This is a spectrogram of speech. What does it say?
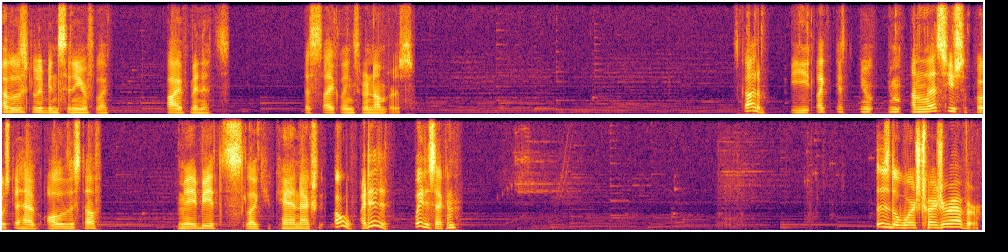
I've literally been sitting here for like five minutes, just cycling through numbers. It's gotta be like it's you, you unless you're supposed to have all of this stuff. Maybe it's like you can actually. Oh, I did it. Wait a second. This is the worst treasure ever.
